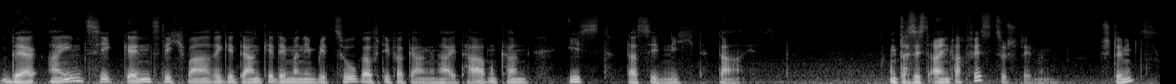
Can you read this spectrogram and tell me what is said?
der einzig gänzlich wahre Gedanke, den man in Bezug auf die Vergangenheit haben kann, ist, dass sie nicht da ist. Und das ist einfach festzustellen. Stimmt's?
